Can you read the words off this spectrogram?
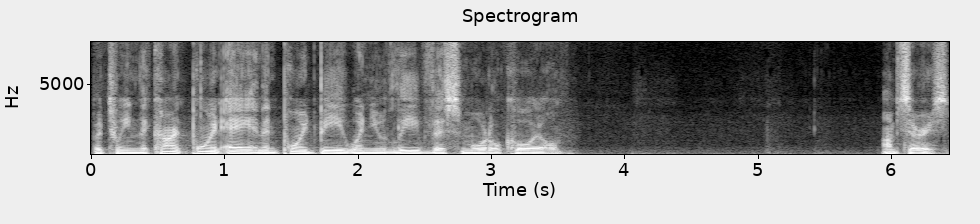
between the current point A and then point B when you leave this mortal coil. I'm serious.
